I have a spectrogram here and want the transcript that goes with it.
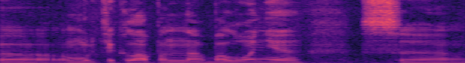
Э, Мультиклапан на баллоне с э,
